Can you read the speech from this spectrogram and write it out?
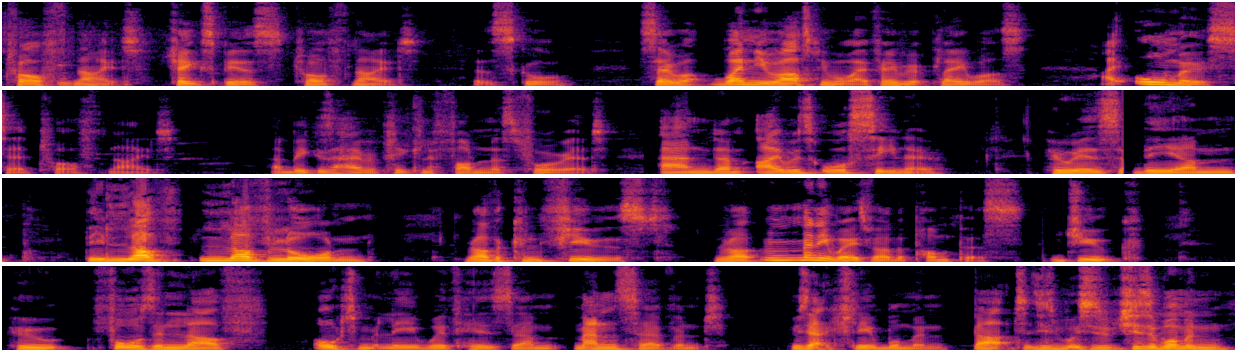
Twelfth Night, Shakespeare's Twelfth Night at school. So when you asked me what my favourite play was, I almost said Twelfth Night, and because I have a particular fondness for it. And um, I was Orsino, who is the um, the love lovelorn, rather confused, rather, in many ways rather pompous Duke, who falls in love ultimately with his um, manservant, who's actually a woman, but she's, she's a woman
